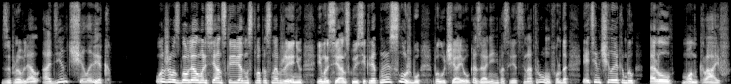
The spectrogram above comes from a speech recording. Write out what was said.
заправлял один человек. Он же возглавлял марсианское ведомство по снабжению и марсианскую секретную службу, получая указания непосредственно от Румфорда. Этим человеком был Эрл Монкрайф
